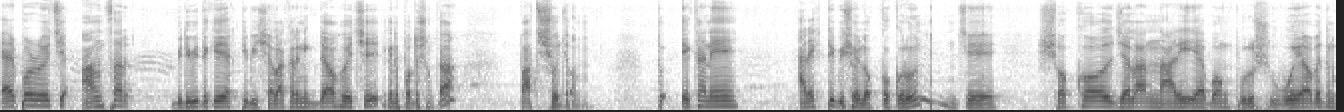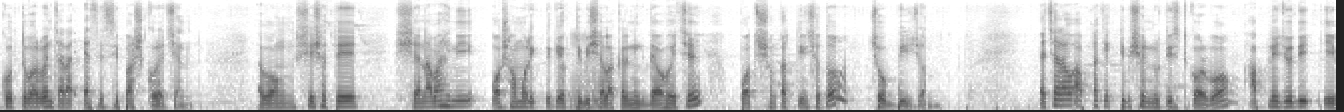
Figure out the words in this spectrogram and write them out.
এরপর রয়েছে আনসার বিডিবি থেকে একটি বিশাল আকারে নিক দেওয়া হয়েছে, এখানে পদসংখ্যা পাঁচশো জন। তো এখানে আরেকটি বিষয় লক্ষ্য করুন যে সকল জেলার নারী এবং পুরুষ উভয়ে আবেদন করতে পারবেন যারা এসএসসি পাস করেছেন। এবং সে সাথে সেনাবাহিনী অসামরিক থেকে একটি বিশাল আকারে নিক দেওয়া হয়েছে পদ সংখ্যা তিনশত চব্বিশ জন। এছাড়াও আপনাকে একটি বিষয় নোটিস করব। আপনি যদি এই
